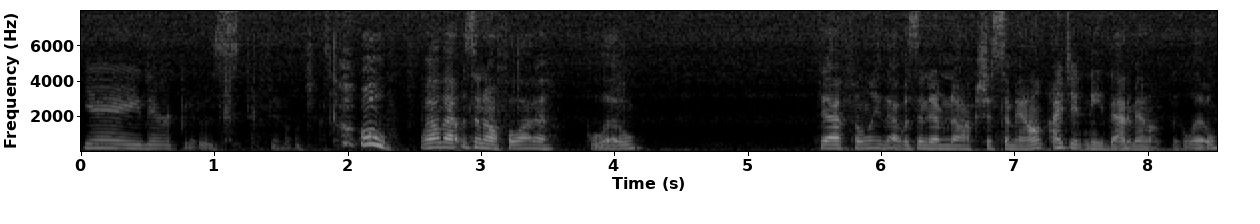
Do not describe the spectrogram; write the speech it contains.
yay, there it goes. Oh, well, that was an awful lot of glue. Definitely, that was an obnoxious amount. I didn't need that amount of glue.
